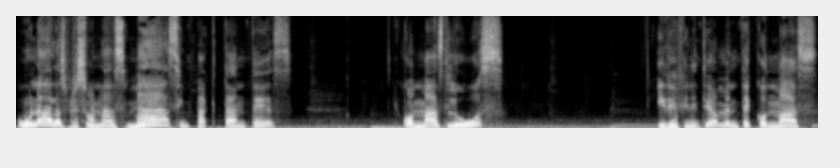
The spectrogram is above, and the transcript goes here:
una de las personas más impactantes, con más luz y definitivamente con más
